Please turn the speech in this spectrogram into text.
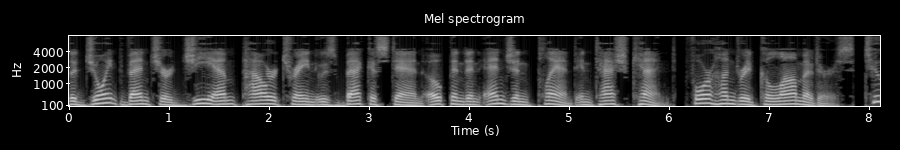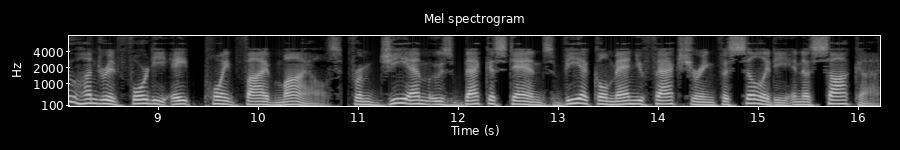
the joint venture GM Powertrain Uzbekistan opened an engine plant in Tashkent, 400 kilometers (248.5 miles) from GM Uzbekistan's vehicle manufacturing facility in Asaka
